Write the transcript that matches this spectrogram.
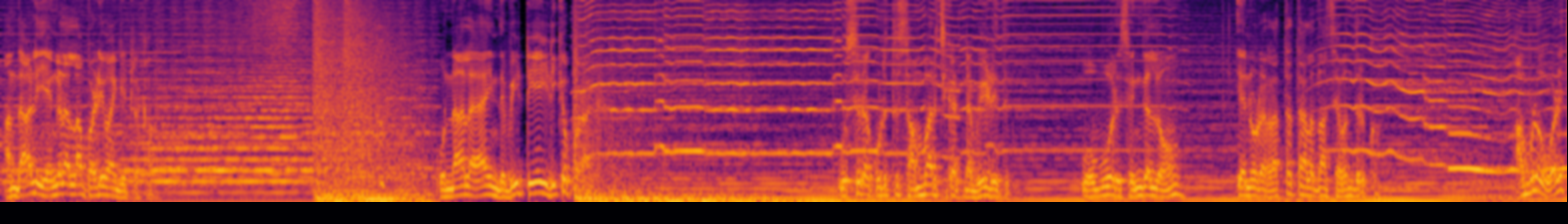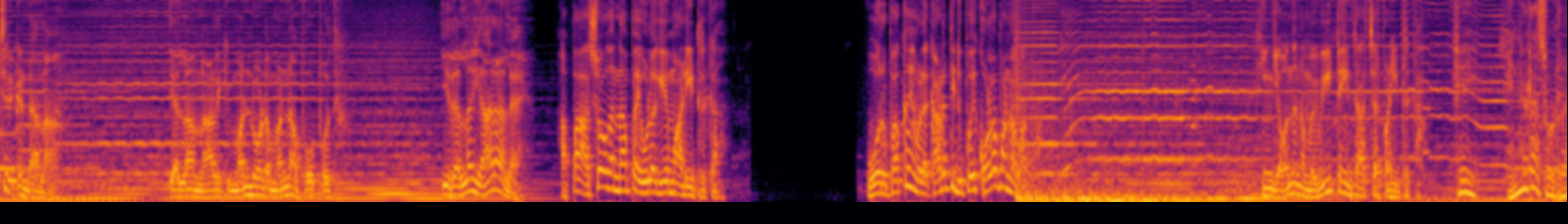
அந்த ஆளு எங்களெல்லாம் பழி வாங்கிட்டு இருக்கான். உன்னால இந்த வீட்டையே இடிக்க போறாங்க. உசுரை கொடுத்து சம்பாரிச்சு கட்டின வீடு இது. ஒவ்வொரு செங்கல்லும் என்னோட ரத்தத்தால தான் செவந்திருக்கும். அவ்வளவு உழைச்சிருக்கேன்டானா எல்லாம் நாளைக்கு மண்ணோட மண்ணா போக போகுது. இதெல்லாம் யாரால? அப்பா அசோகன் தான்ப்பா இவ்வளோ கேம் ஆடிட்டு இருக்கான். ஒரு பக்கம் இவளை கடத்திட்டு போய் கொலை பண்ண பார்த்தான் இங்க வந்து நம்ம வீட்டையும் டார்ச்சர் பண்ணிட்டு இருக்கான். ஏய் என்னடா சொல்ற?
